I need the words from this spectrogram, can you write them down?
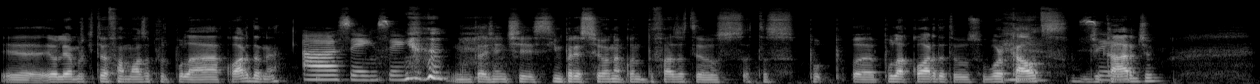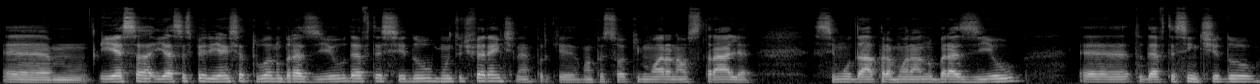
é, eu lembro que tu é famosa por pular corda, né? Ah, sim, sim. Muita gente se impressiona quando tu faz os teus, os teus uh, pula corda, teus workouts de cardio. É, e, essa, e essa experiência tua no Brasil deve ter sido muito diferente, né? Porque uma pessoa que mora na Austrália se mudar para morar no Brasil é, tu deve ter sentido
